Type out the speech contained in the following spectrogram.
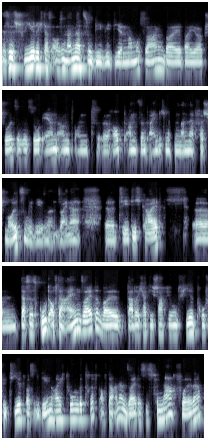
es ist schwierig, das auseinander zu dividieren. Man muss sagen, bei, bei Jörg Schulz ist es so, Ehrenamt und äh, Hauptamt sind eigentlich miteinander verschmolzen gewesen in seiner äh, Tätigkeit. Ähm, das ist gut auf der einen Seite, weil dadurch hat die Schachjugend viel profitiert, was Ideenreichtum betrifft. Auf der anderen Seite ist es für Nachfolger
